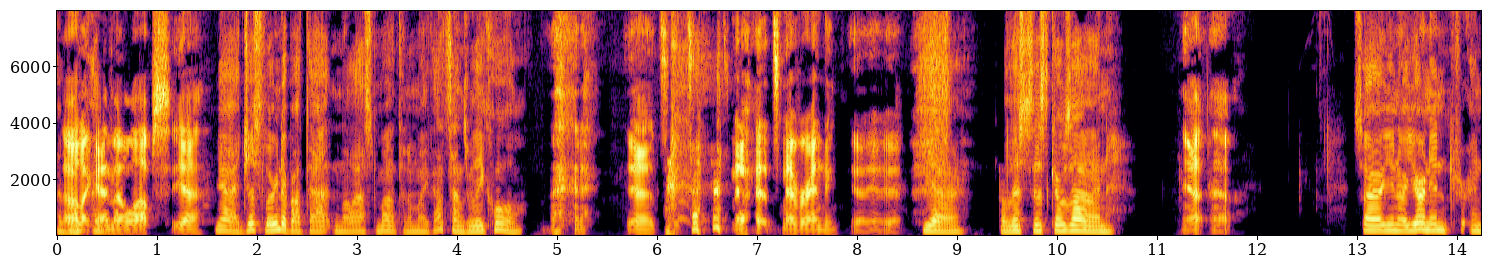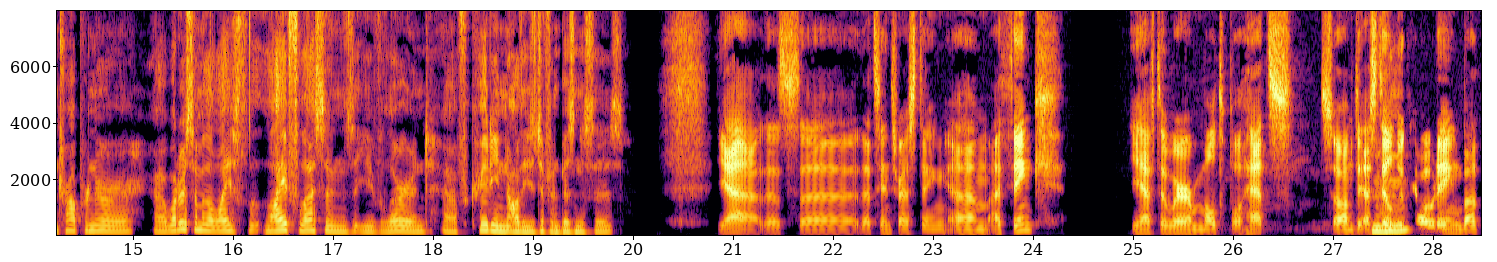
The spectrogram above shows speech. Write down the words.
I've Oh, been- like I- ML ops, yeah, yeah, I just learned about that in the last month, and I'm like, that sounds really cool. yeah. It's it's, it's, never, it's never ending. Yeah, yeah, yeah, Yeah, the list just goes on. yeah, yeah. So, you know, you're an int- entrepreneur. Uh, what are some of the life, life lessons that you've learned uh, for creating all these different businesses? Yeah, that's uh, that's interesting. Um, I think you have to wear multiple hats So I'm, I still Mhm. do coding, but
